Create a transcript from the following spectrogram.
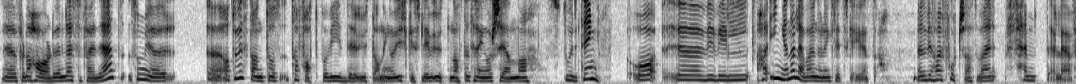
Eh, for da har du en leseferdighet som gjør eh, at du er i stand til å ta fatt på videre utdanning og yrkesliv uten at det trenger å skje noen store ting. Og øh, vi vil ha ingen elever under den kritiske grensa, men vi har fortsatt hver femte elev.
